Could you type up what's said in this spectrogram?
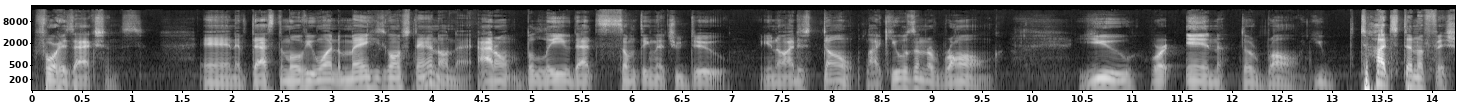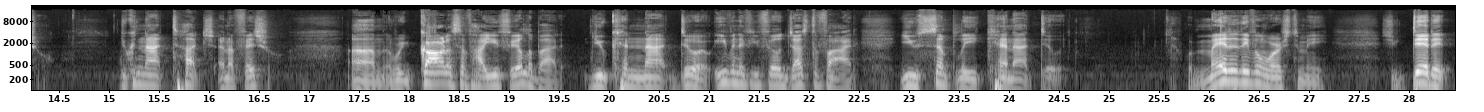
for his actions. And if that's the move he wanted to make, he's gonna stand on that. I don't believe that's something that you do. You know, I just don't. Like he was in the wrong. You were in the wrong. You touched an official. You cannot touch an official um, regardless of how you feel about it. You cannot do it. Even if you feel justified, you simply cannot do it. What made it even worse to me is you did it,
